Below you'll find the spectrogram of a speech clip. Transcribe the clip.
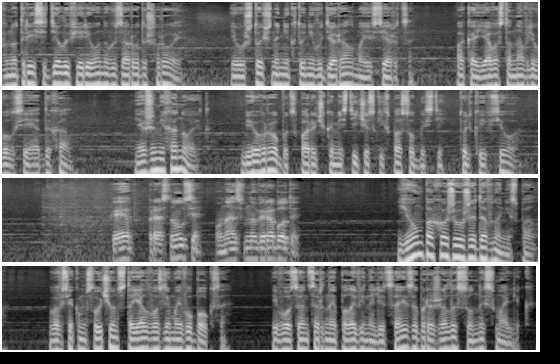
Внутри сидел эфирионовый зародыш Роя, и уж точно никто не выдирал мое сердце, пока я восстанавливался и отдыхал. Я же механоид, Биоробот с парочкой мистических способностей, только и всего. Кэп, проснулся? У нас много работы. Йом, похоже, уже давно не спал. Во всяком случае, он стоял возле моего бокса. Его сенсорная половина лица изображала сонный смайлик.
